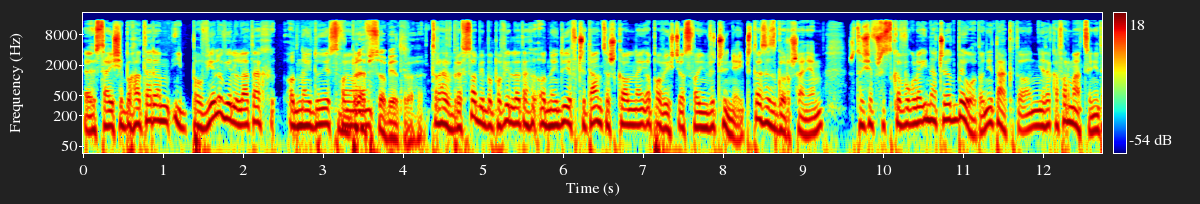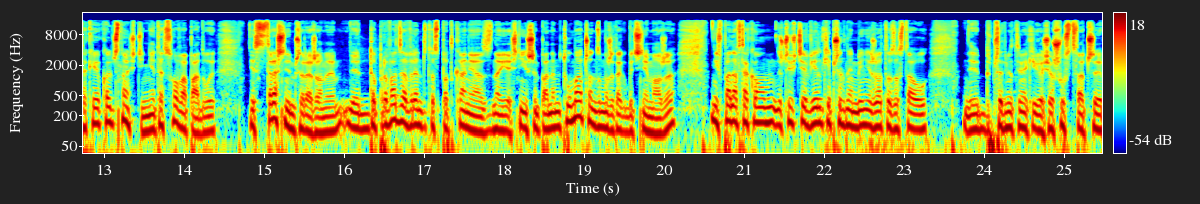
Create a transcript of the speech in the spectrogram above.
e, staje się bohaterem i po wielu, wielu latach odnajduje swoją... Wbrew sobie trochę. Trochę wbrew sobie, bo po wielu latach odnajduje w czytance szkolnej opowieść o swoim wyczynie. I czyta ze zgorszeniem, że to się wszystko w ogóle inaczej odbyło. To nie tak, to nie taka formacja, nie takie okoliczności, nie te słowa padły. Jest strasznie przerażony. Y, Doprowadza wręcz do spotkania z najjaśniejszym panem, tłumacząc mu, że tak być nie może. I wpada w taką rzeczywiście wielkie przygnębienie, że oto został y, przedmiotem jakiegoś oszustwa czy,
